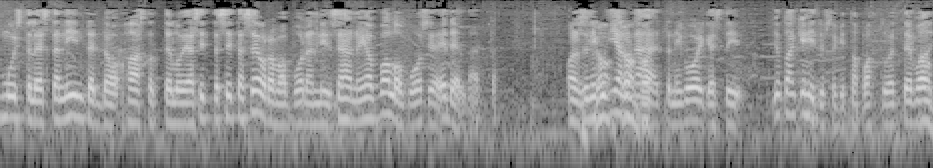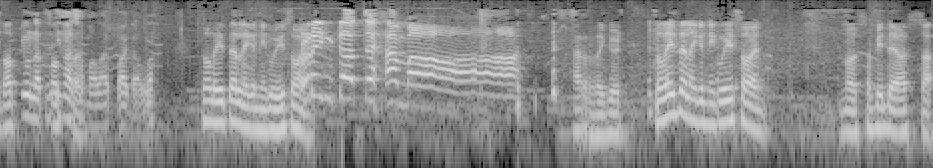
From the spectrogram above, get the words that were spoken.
muistelee sitä Nintendo-haastattelua ja sitten sitä seuraavan vuoden, niin sehän on ihan valovuosia edellä. Että on se niinku Joo, hieno se on nähdä, tot- että niinku oikeasti jotain kehitystäkin tapahtuu, ettei vaan tot- junnat totta. ihan samalla paikalla. Se oli itsellekin niinku isoin... Bring down the hammer! Herregud. Se oli itsellekin niinku isoin noissa videoissa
